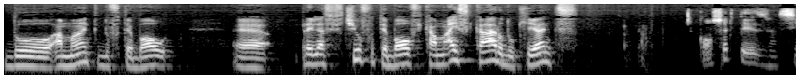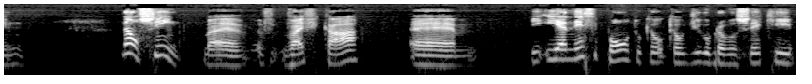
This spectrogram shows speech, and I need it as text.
do amante do futebol, é, para ele assistir o futebol, ficar mais caro do que antes? Com certeza, sim. Não, sim, é, vai ficar. É, e, e, é nesse ponto que eu, que eu digo para você que.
